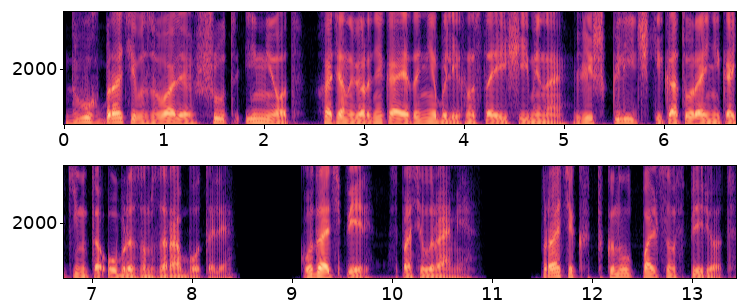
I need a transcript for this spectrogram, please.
Двух братьев звали Шут и Мед, хотя наверняка это не были их настоящие имена, лишь клички, которые они каким-то образом заработали. «Куда теперь?» — спросил Рами. Пратик ткнул пальцем вперед.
